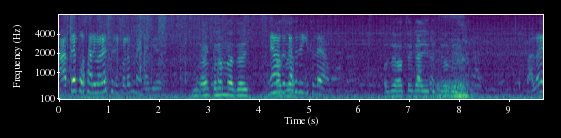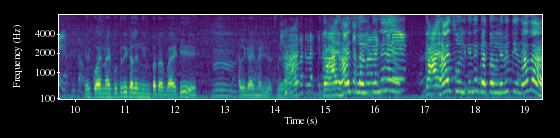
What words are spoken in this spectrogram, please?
হাতে পোসারি বারে সিঁড়ি করলাম নাই লাগে। আমি বললাম না যে নে হাতের কাছে লিখেছিলাম। ওই হচ্ছে গায়ে দিতে হবে। ভালো এই কয় মাই পুত্রি খালি নিম পাতা বাইটি? হুম। খালি গায়ে মারি যাচ্ছে। গায়ে- হয় চুল কিনে। গায়ে হয় চুল কিনে বেতন নিবি তিন হাজার।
